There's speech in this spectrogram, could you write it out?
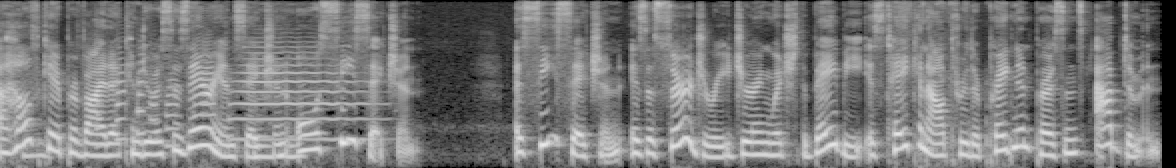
a healthcare provider can do a cesarean section or C section. A C section is a surgery during which the baby is taken out through the pregnant person's abdomen.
